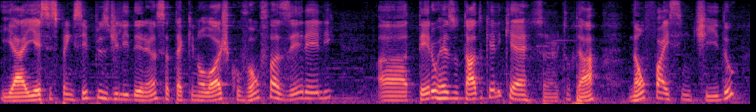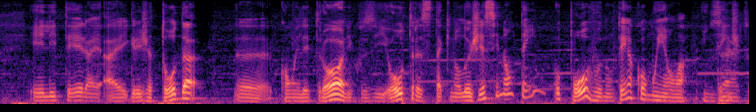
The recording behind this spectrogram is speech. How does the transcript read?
E aí esses princípios de liderança tecnológico vão fazer ele ah, ter o resultado que ele quer, Certo. tá? Não faz sentido ele ter a, a igreja toda ah, com eletrônicos e outras tecnologias se não tem o povo, não tem a comunhão lá, entende? Certo.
